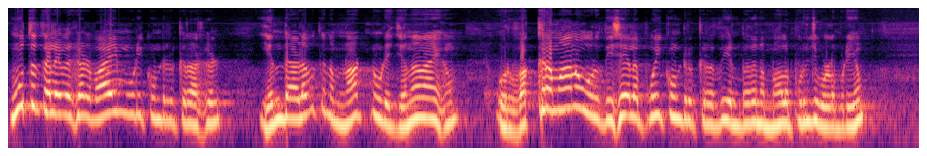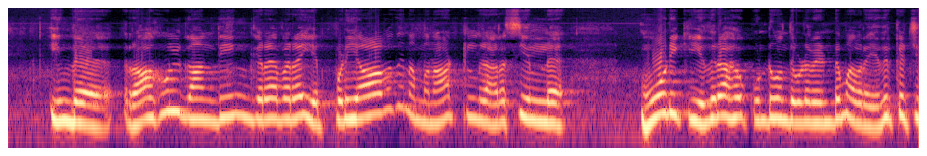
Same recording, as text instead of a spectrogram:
மூத்த தலைவர்கள் வாய் மூடிக்கொண்டிருக்கிறார்கள். எந்த அளவுக்கு நம் நாட்டினுடைய ஜனநாயகம் ஒரு வக்கரமான ஒரு திசையில் போய்கொண்டிருக்கிறது என்பதை நம்மால் புரிஞ்சு கொள்ள முடியும். இந்த ராகுல் காந்திங்கிறவரை எப்படியாவது நம்ம நாட்டில் அரசியலில் மோடிக்கு எதிராக கொண்டு வந்து விட வேண்டும் அவரை எதிர்க்கட்சி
